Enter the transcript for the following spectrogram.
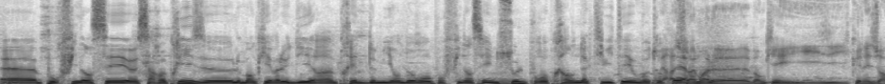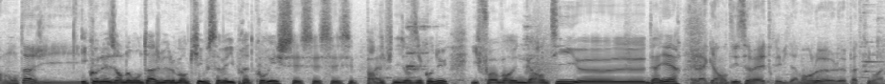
euh, pour financer euh, sa reprise, euh, le banquier va lui dire un prêt de 2 millions d'euros pour financer une mmh. soule pour reprendre une activité ou votre mais père. moi le banquier, il, connaît ce genre de montage. Il... connaît ce genre de montage, mais le banquier, vous savez, il prête qu'au riche, c'est par définition, c'est connu. Il faut avoir une garantie derrière. Et la garantie, ça va être évidemment le, patrimoine.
